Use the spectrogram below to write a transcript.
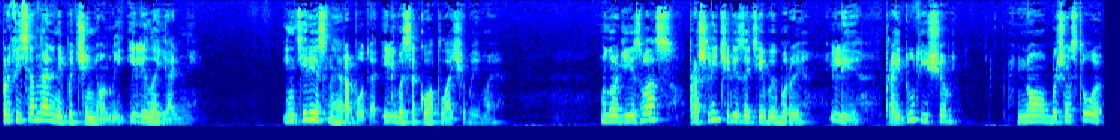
профессиональный подчиненный или лояльный, интересная работа или высокооплачиваемая. Многие из вас прошли через эти выборы или пройдут еще, но большинство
